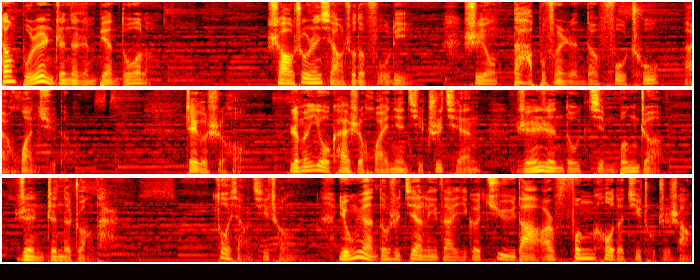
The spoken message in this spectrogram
当不认真的人变多了，少数人享受的福利，是用大部分人的付出来换取的。这个时候，人们又开始怀念起之前人人都紧绷着、认真的状态。坐享其成，永远都是建立在一个巨大而丰厚的基础之上。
